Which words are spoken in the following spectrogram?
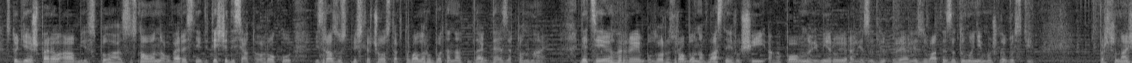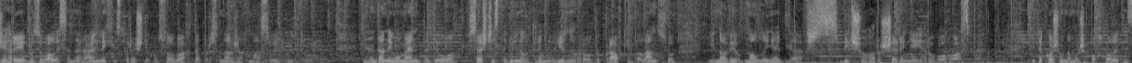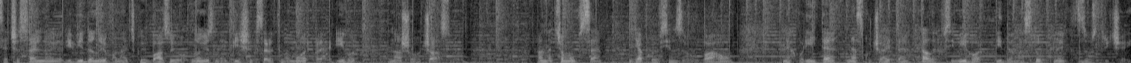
Студія Шперел Abyss була заснована у вересні 2010 року і зразу після чого стартувала робота над Black Desert Online. Для цієї гри було розроблено власний рушій, аби повною мірою реалізувати задумані можливості. Персонажі гри базувалися на реальних історичних особах та персонажах масової культури. І на даний момент БДО все ще стабільно отримує різного роду правки, балансу і нові обновлення для більшого розширення ігрового аспекту. І також вона може похвалитися чисельною і відданою фанатською базою одною з найбільших серед MMORPG ігор нашого часу. А на цьому все. Дякую всім за увагу. Не хворійте, не скучайте, вдалих всім ігор і до наступних зустрічей.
